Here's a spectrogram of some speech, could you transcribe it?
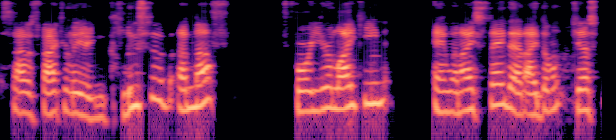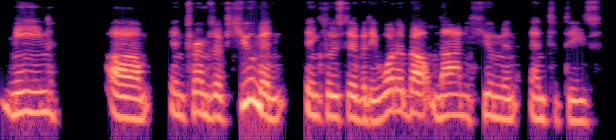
satisfactorily inclusive enough for your liking? And when I say that, I don't just mean, um, in terms of human inclusivity. What about non-human entities?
